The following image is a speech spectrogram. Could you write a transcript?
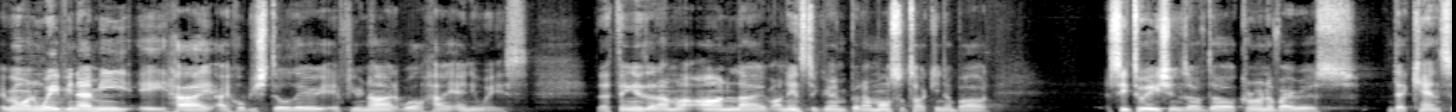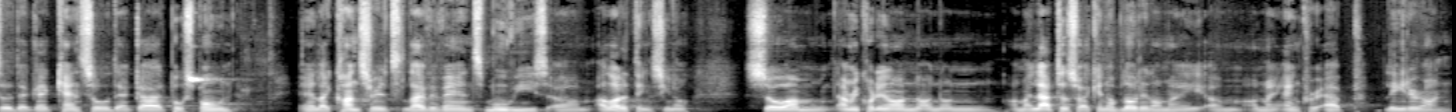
Everyone waving at me, a hi. I hope you're still there. If you're not, well, hi, anyways. The thing is that I'm on live on Instagram, but I'm also talking about situations of the coronavirus that canceled, that got canceled, that got postponed, and like concerts, live events, movies, um, a lot of things, you know. So um, I'm recording on, on, on, on my laptop so I can upload it on my, um, on my Anchor app later on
